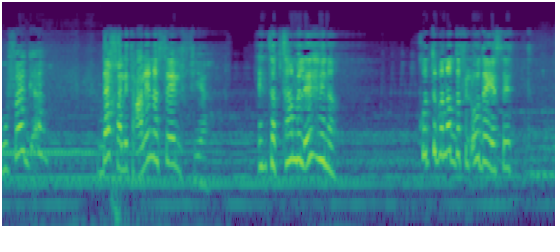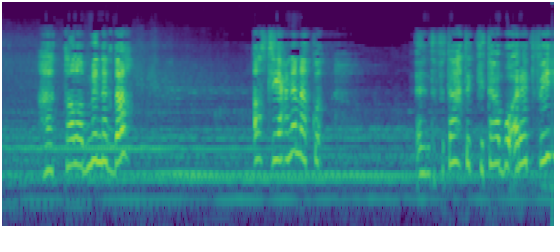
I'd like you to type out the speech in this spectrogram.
وفجأة دخلت علينا سيلفيا. انت بتعمل إيه هنا؟ كنت بنضف الأوضة يا ست. هتطلب منك ده؟ أصل يعني أنا كنت أنت فتحت الكتاب وقريت فيه؟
